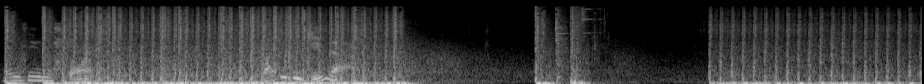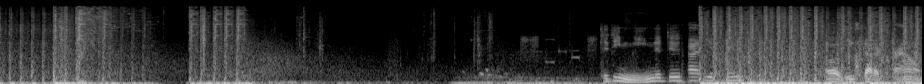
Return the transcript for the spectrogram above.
Why is he in the storm? Why did he do that? Did he mean to do that, you think? Oh, he's got a crown.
